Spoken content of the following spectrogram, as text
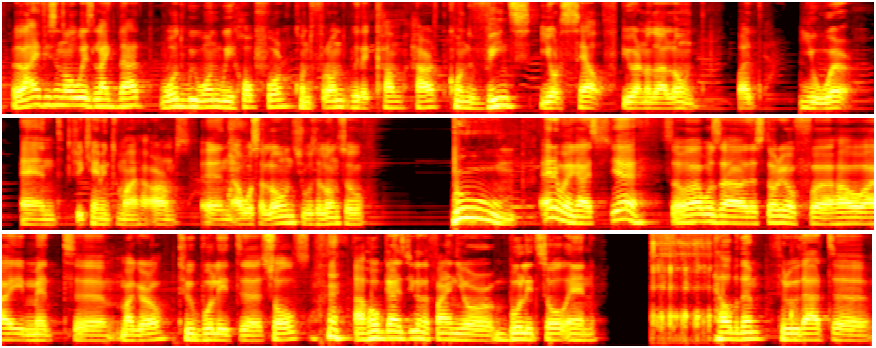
Life isn't always like that. What we want, we hope for. Confront with a calm heart. Convince yourself you are not alone, but you were. And she came into my arms, and I was alone. She was alone. So, boom. Anyway, guys, yeah. So that was uh, the story of uh, how I met uh, my girl. Two bullied uh, souls. I hope, guys, you're gonna find your bullied soul and help them through that uh,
